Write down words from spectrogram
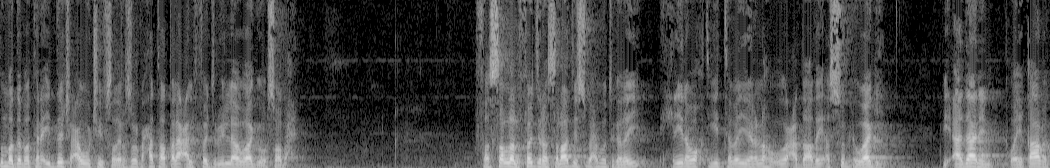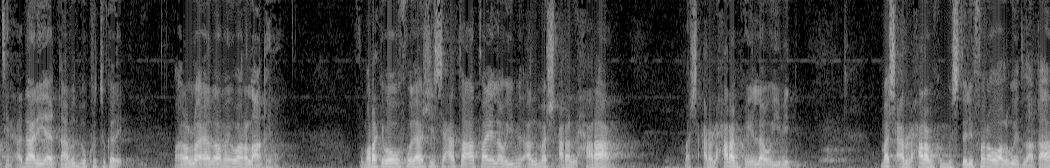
uma dabeetana idajca wuu jiifsaday rasuulku xataa alaca alfajru ilaa waagi uu soo baxay fa sala alfajra salaaddii subax buu tukaday. Xiina waqtigii tabayana lahu uu cadaaday asubxu waagi. Biaadaanin wa iqaamatin. Adaan iyo iqaamad buu ku tukaday. Waana loo eedaamay waana la aqimay uma rakiba uu fulay hashiisi xataa ataa ilaa uu yimid almashcar alxaraam mashcarulxaramka ilaa uu yimid. Mashcarulxaramka musdelifana waa lagu idlaaqaa.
